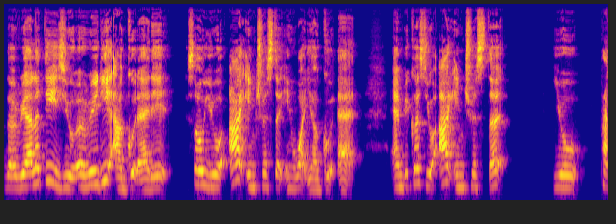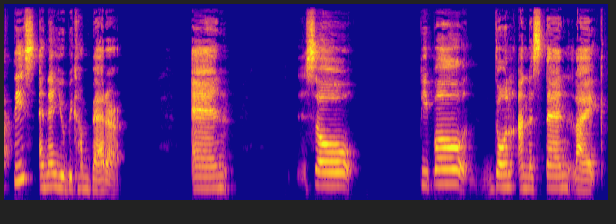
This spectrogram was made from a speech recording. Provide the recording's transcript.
the reality is you already are good at it so you are interested in what you're good at and because you are interested you practice and then you become better and so people don't understand like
